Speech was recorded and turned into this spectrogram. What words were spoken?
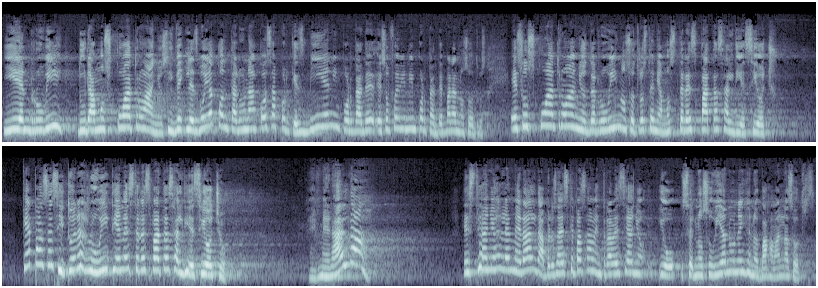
Y en Rubí duramos cuatro años. Y les voy a contar una cosa porque es bien importante, eso fue bien importante para nosotros. Esos cuatro años de Rubí nosotros teníamos tres patas al 18. ¿Qué pasa si tú eres Rubí y tienes tres patas al 18? Esmeralda. Este año es la Esmeralda, pero ¿sabes qué pasaba? Entraba ese año y se nos subían una y se nos bajaban las otras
